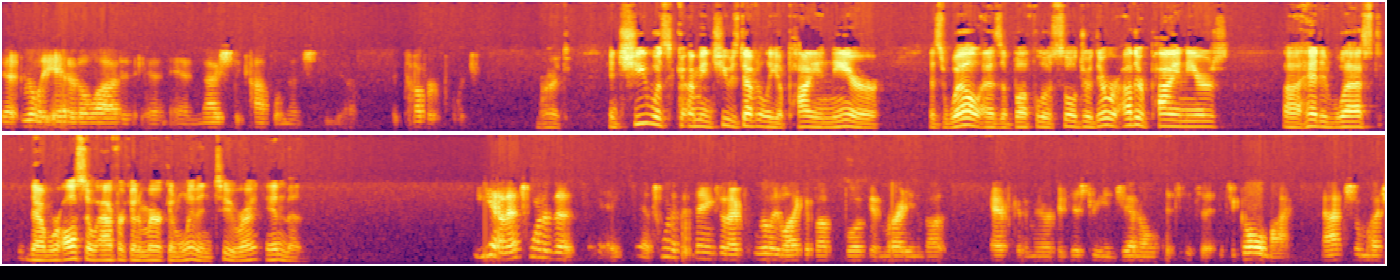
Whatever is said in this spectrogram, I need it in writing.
that really added a lot and, and, and nicely complements the, uh, the cover portrait. Right. And she was, I mean, she was definitely a pioneer as well as a Buffalo Soldier. There were other pioneers uh, headed west that were also African American women too, right, and men. Yeah, that's one of the that's one of the things that I really like about the book and writing about African American history in general. It's, it's a it's a gold mine, not so much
